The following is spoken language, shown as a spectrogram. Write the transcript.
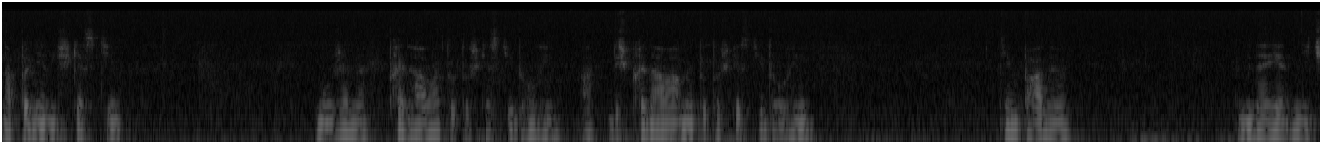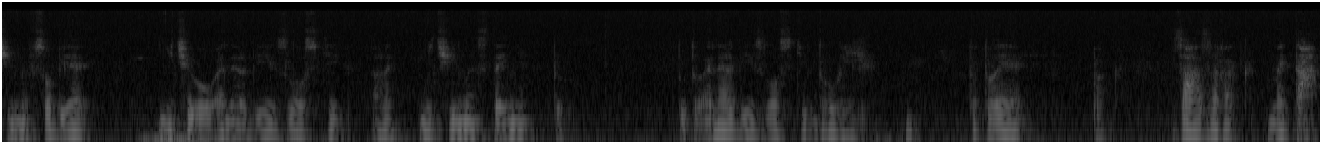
naplněni štěstím, můžeme předávat toto štěstí druhým. A když předáváme toto štěstí druhým, tím pádem nejen ničíme v sobě ničivou energii zlosti, ale ničíme stejně tu tuto energii zlosti druhých. Toto je pak zázrak meta.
